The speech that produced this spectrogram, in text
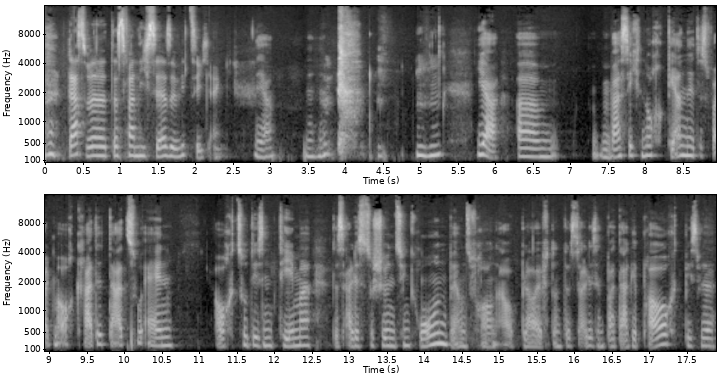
das, war, das fand ich sehr, sehr witzig eigentlich. Ja. Mhm. mhm. Ja, ähm, was ich noch gerne, das fällt mir auch gerade dazu ein, auch zu diesem Thema, dass alles so schön synchron bei uns Frauen abläuft und dass alles ein paar Tage braucht, bis wir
